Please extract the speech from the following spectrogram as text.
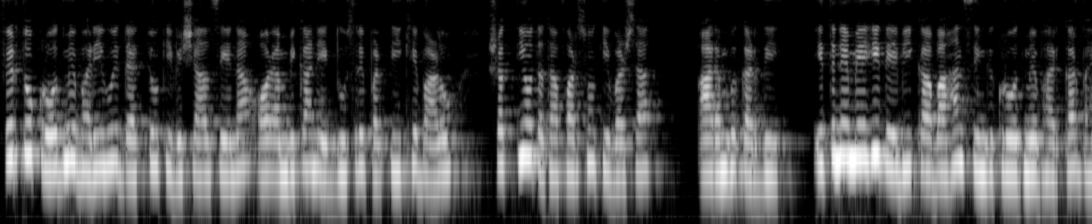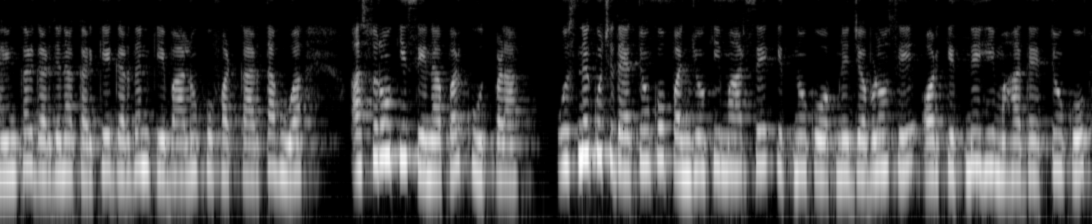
फिर तो क्रोध में भरी हुई दैत्यों की विशाल सेना और अंबिका ने एक दूसरे पर तीखे बाणों, शक्तियों तथा फरसों की वर्षा आरंभ कर दी। इतने में ही देवी का वाहन सिंह क्रोध में भरकर भयंकर गर्जना करके गर्दन के बालों को फटकारता हुआ असुरों की सेना पर कूद पड़ा। उसने कुछ दैत्यों को पंजों की मार से, कितनों को अपने जबड़ों से और कितने ही महादैत्यों को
